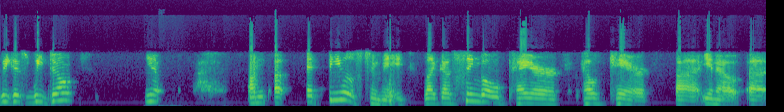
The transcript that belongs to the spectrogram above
because we don't, you know, um, uh, it feels to me like a single payer health care, uh, you know, uh,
